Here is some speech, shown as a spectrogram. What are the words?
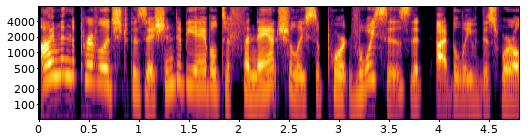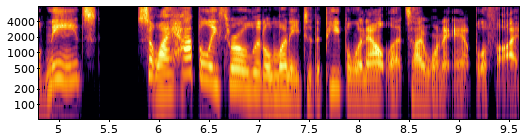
I'm in the privileged position to be able to financially support voices that I believe this world needs, so I happily throw a little money to the people and outlets I want to amplify.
